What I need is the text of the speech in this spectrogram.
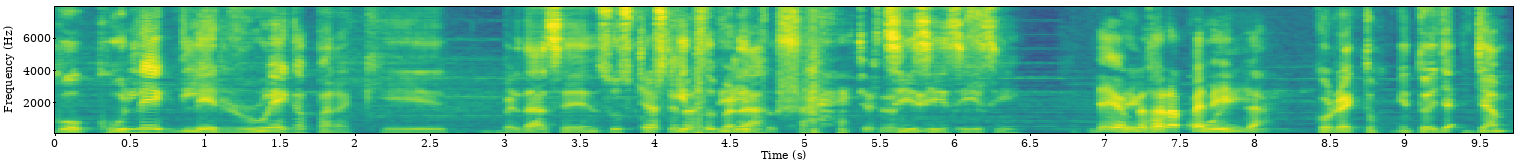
Goku le, le ruega para que verdad se den sus cosquitos verdad sí sí sí sí Ya iba a empezar la Goku y- peleita. Correcto. Entonces ya, ya,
